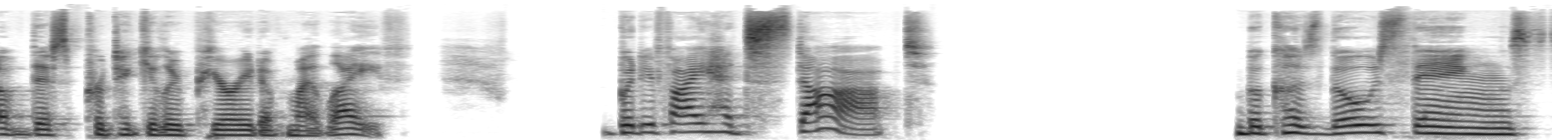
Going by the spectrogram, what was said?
of this particular period of my life. But if I had stopped because those things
